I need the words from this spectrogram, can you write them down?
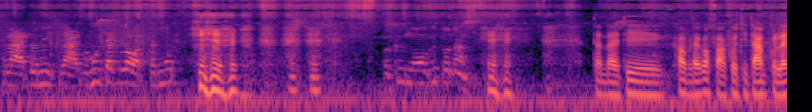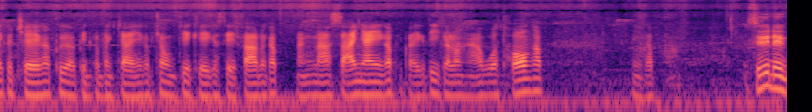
ฉลาดตัวนี้ฉลาดมันหูจักหลอดสมุดมันคืองอคือตัวนั้น ท่านใดที่เข้าไปแล้วก็ฝากกดติดตามกดไลค์กดแชร์ครับเพื่อเป็นกำลังใจให้กับช่อง JK เกษตรฟาร์มนะครับหนังนาสายใยครับใครที่กำลังหาวัวท้องครับนี่ครับ ซื้อหนึ่ง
